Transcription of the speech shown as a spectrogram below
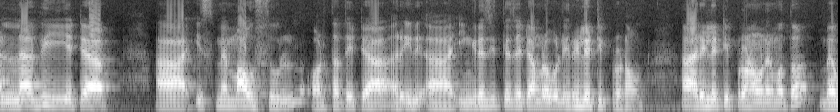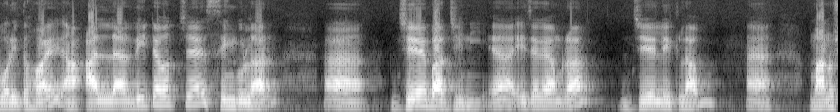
আল্লাদি এটা ইসমে মাউসুল, অর্থাৎ এটা ইংরেজিতে যেটা আমরা বলি রিলেটিভ প্রোনাউন রিলেটিভ প্রোনাউনের মতো ব্যবহৃত হয়। আল্লাদিটা হচ্ছে সিঙ্গুলার যে বা যিনি। হ্যাঁ এই জায়গায় আমরা যে লিখলাম। হ্যাঁ মানুষ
